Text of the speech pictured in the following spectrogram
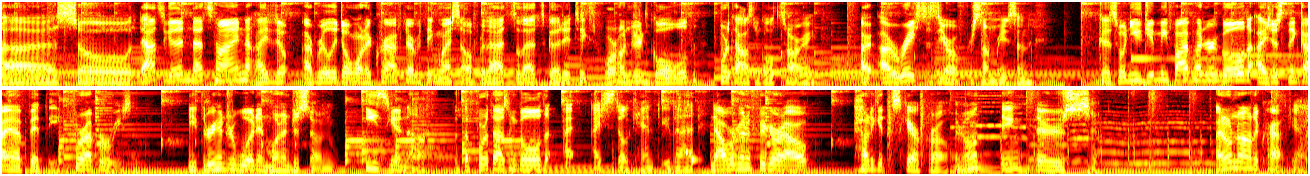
Uh, so that's good. That's fine. I don't. I really don't want to craft everything myself for that. So that's good. It takes 400 gold, 4,000 gold. Sorry, I, I erased a zero for some reason. Because when you give me 500 gold, I just think I have 50 for reason. Need 300 wood and 100 stone. Easy enough. But the 4,000 gold, I, I still can't do that. Now we're gonna figure out how to get the scarecrow. I don't think there's... I don't know how to craft yet.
